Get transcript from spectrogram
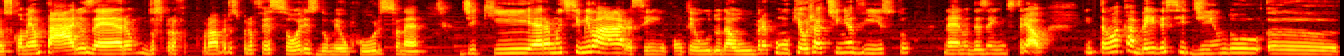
os comentários eram dos prof próprios professores do meu curso, né, de que era muito similar, assim, o conteúdo da Ubra com o que eu já tinha visto, né, no desenho industrial. Então, acabei decidindo uh,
